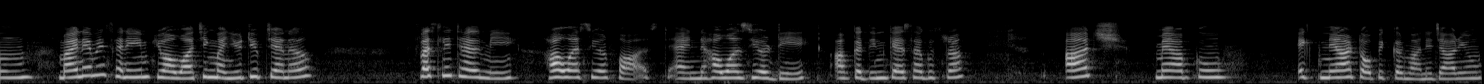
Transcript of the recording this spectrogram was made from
My name is Harim. You are watching my YouTube channel. Firstly, tell me how was your fast and how was your day? आपका दिन कैसा गुजरा आज मैं आपको एक नया टॉपिक करवाने जा रही हूँ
